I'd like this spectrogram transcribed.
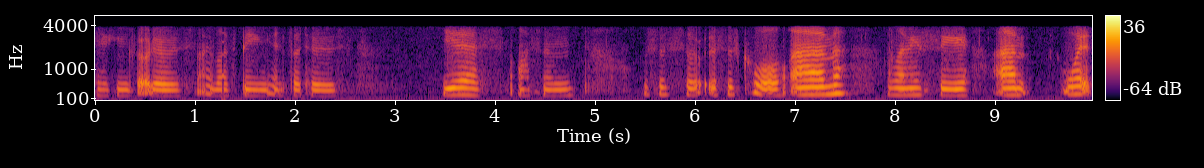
taking photos. I love being in photos. Yes, awesome. This is so this is cool. Um let me see. Um what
